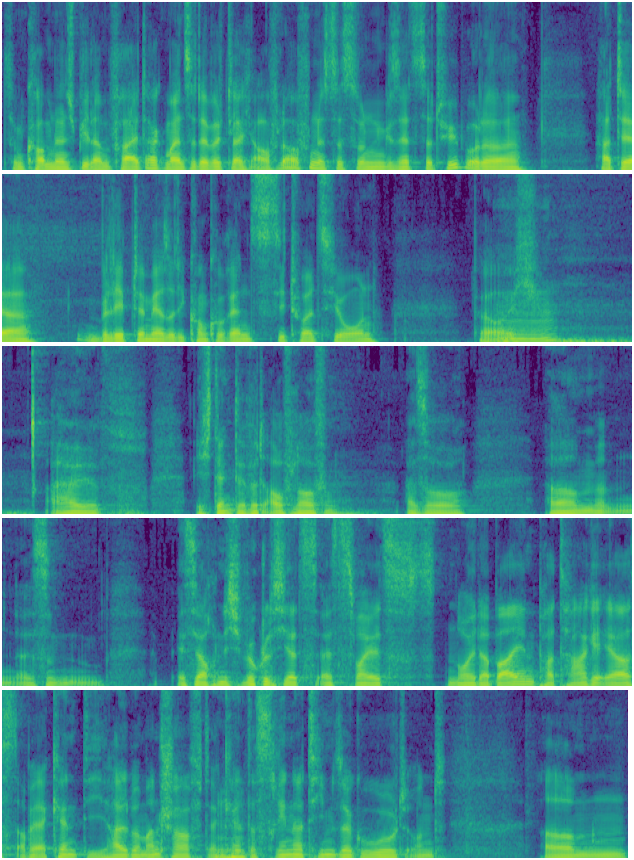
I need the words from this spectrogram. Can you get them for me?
zum kommenden Spiel am Freitag, meinst du, der wird gleich auflaufen? Ist das so ein gesetzter Typ oder hat der, belebt er mehr so die Konkurrenzsituation bei euch? Äh, Ich denke, der wird auflaufen. Also ähm, sind- ist ja auch nicht wirklich jetzt, er ist zwar jetzt neu dabei, ein paar Tage erst, aber er kennt die halbe Mannschaft, er kennt das Trainerteam sehr gut und ähm,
